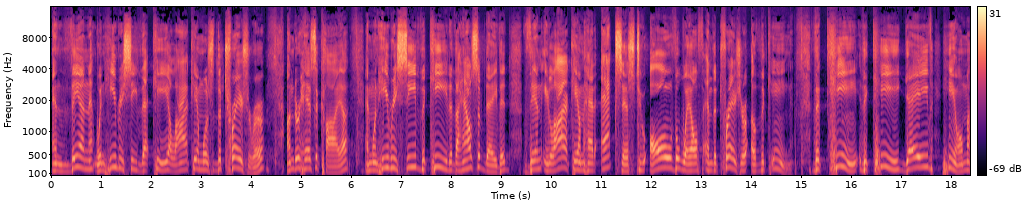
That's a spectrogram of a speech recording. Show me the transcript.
And then when he received that key, Eliakim was the treasurer under Hezekiah. And when he received the key to the house of David, then Eliakim had access to all the wealth and the treasure of the king. The key, the key gave him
